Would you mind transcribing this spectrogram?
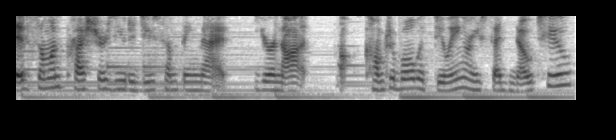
If someone pressures you to do something that you're not uh, comfortable with doing or you said no to,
